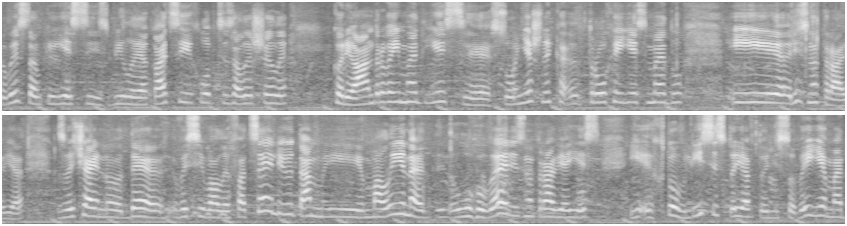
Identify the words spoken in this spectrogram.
виставках є з білої акації, хлопці залишили. Коріандровий мед є, соняшник е, трохи є меду і різнотрав'я. Звичайно, де висівали фацелію, там і малина, лугове різнотрав'я є. Є- Хто в лісі стояв, то лісовий є мед,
